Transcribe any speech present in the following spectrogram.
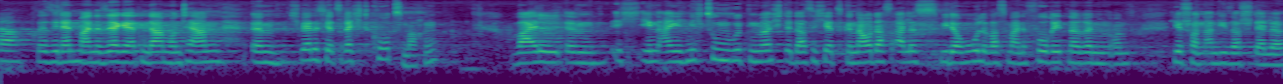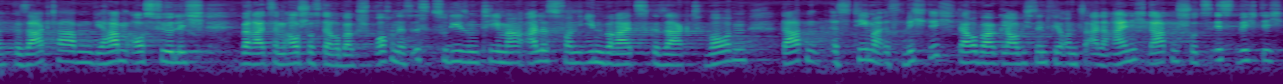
Herr Präsident, meine sehr geehrten Damen und Herren! Ähm, ich werde es jetzt recht kurz machen, weil ähm, ich Ihnen eigentlich nicht zumuten möchte, dass ich jetzt genau das alles wiederhole, was meine Vorrednerinnen und hier schon an dieser Stelle gesagt haben. Wir haben ausführlich bereits im Ausschuss darüber gesprochen. Es ist zu diesem Thema alles von Ihnen bereits gesagt worden. Daten, das Thema ist wichtig. Darüber, glaube ich, sind wir uns alle einig. Datenschutz ist wichtig.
